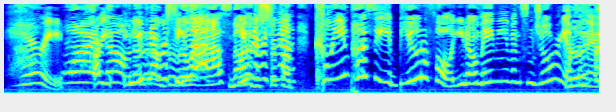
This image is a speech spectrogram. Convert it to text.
hairy. What? Are you? No, no, you've no, no. never seen Gorilla that? ass? Not you've at a never seen strip that? Clean pussy, beautiful. You know, maybe even some jewelry up in there.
